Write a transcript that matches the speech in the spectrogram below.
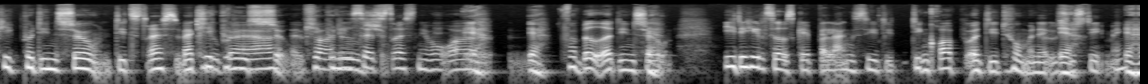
kig på din søvn, dit stress. Hvad kan du på din gøre søvn. Kig for på at nedsætte stressniveauer? Ja, ja. Forbedre din søvn. I det hele taget skabe balance i dit, din krop og dit hormonelle Ja. system. Ikke? Ja,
